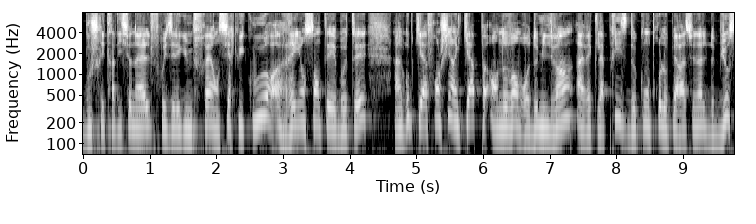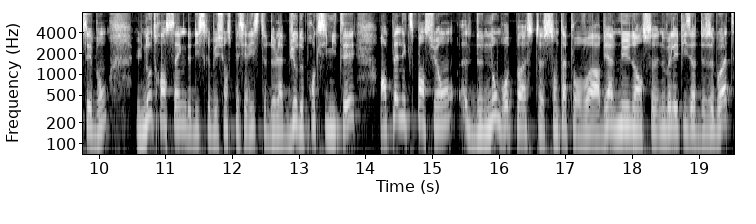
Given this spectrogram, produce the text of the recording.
boucheries traditionnelles, fruits et légumes frais en circuit court, rayons santé et beauté. Un groupe qui a franchi un cap en novembre 2020 avec la prise de contrôle opérationnel de Bio C'est Bon, une autre enseigne de distribution spécialiste de la bio de proximité. En pleine expansion, de nombreux postes sont à pourvoir. Bienvenue dans ce nouvel épisode de The Boîte,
